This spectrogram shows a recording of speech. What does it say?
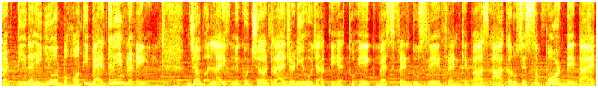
कटती रहेगी और बहुत ही बेहतरीन कटेगी। जब लाइफ में कुछ ट्रेजेडी हो जाती है तो एक बेस्ट फ्रेंड दूसरे फ्रेंड के पास आकर उसे सपोर्ट देता है,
